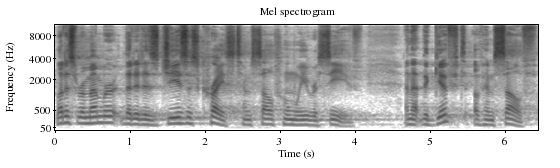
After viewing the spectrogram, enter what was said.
let us remember that it is Jesus Christ Himself whom we receive, and that the gift of Himself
